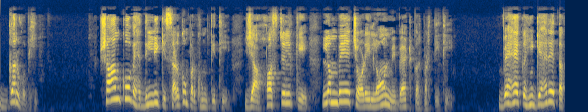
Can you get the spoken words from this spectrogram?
गर्व भी। शाम को वह दिल्ली की सड़कों पर घूमती थी या हॉस्टल के लंबे चौड़े लॉन में बैठकर पढ़ती थी। वह कहीं गहरे तक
